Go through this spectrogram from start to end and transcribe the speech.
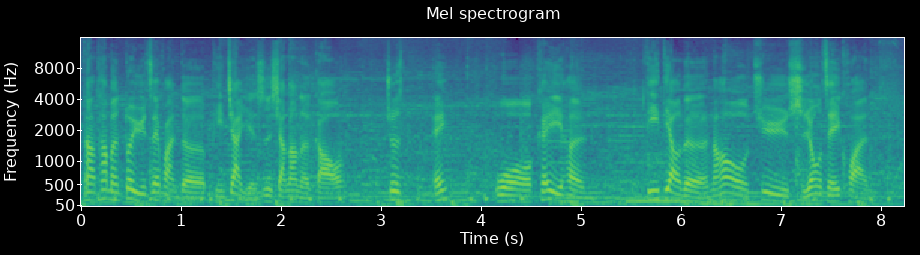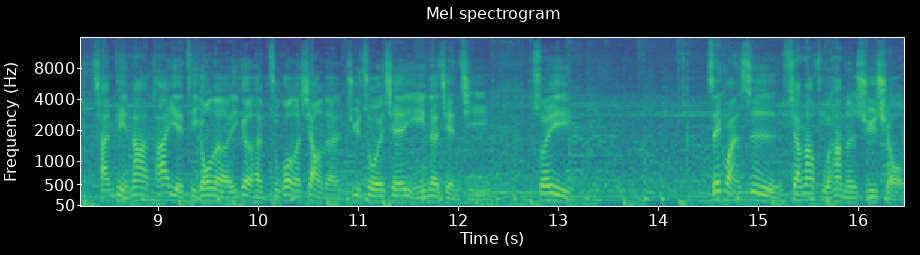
那他们对于这款的评价也是相当的高，就是哎，我可以很。低调的，然后去使用这一款产品，那它也提供了一个很足够的效能去做一些影音的剪辑，所以这款是相当符合他们的需求。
